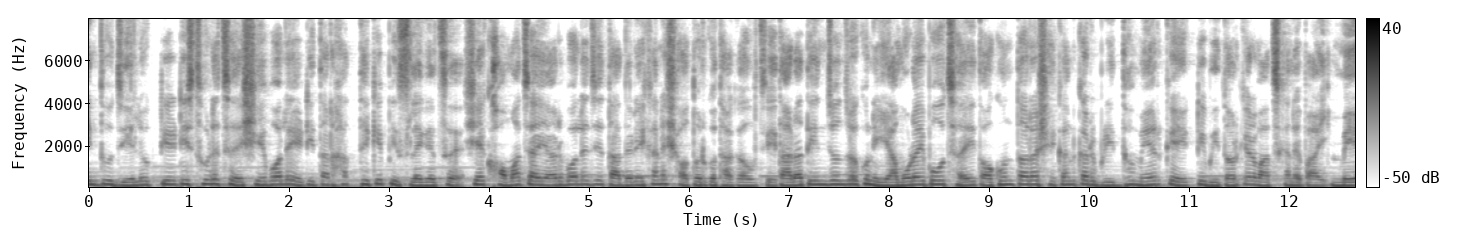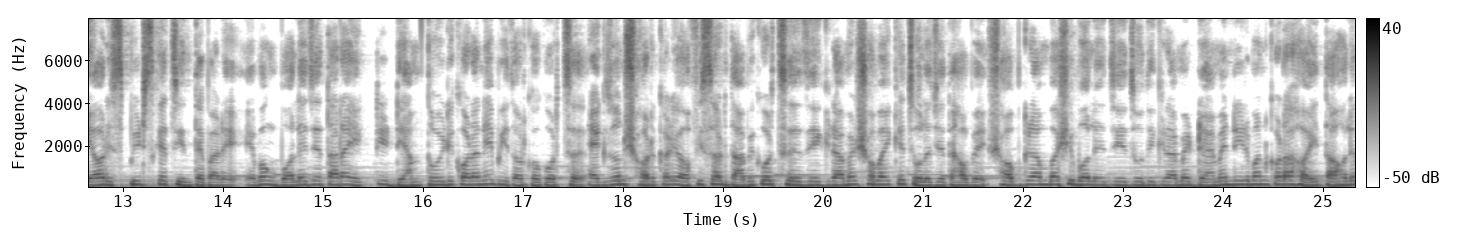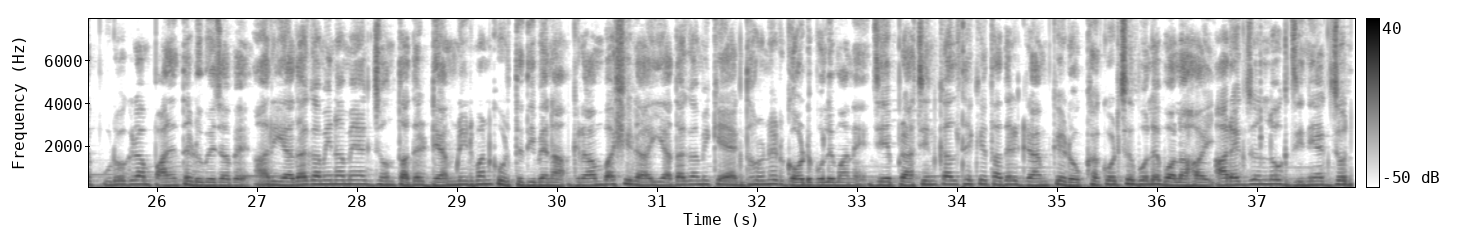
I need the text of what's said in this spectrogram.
কিন্তু যে লোকটি এটি ছুঁড়েছে, সে বলে এটি তার হাত থেকে পিছলে গেছে সে ক্ষমা চায় আর বলে যে তাদের এখানে সতর্ক থাকা উচিত। তারা তিনজন যখন ইয়ামুরায় পৌঁছায়, তখন তারা সেখানকার বৃদ্ধ মেয়রকে একটি বিতর্কের মাঝখানে পায়। মেয়র স্পিডসকে চিনতে পারে এবং বলে যে তারা একটি ড্যাম তৈরি করা নিয়ে বিতর্ক করছে। একজন সরকারি অফিসার দাবি করছে যে গ্রামের সবাইকে চলে যেতে হবে। সব গ্রামবাসী বলে যে যদি গ্রামের ড্যামের নির্মাণ করা হয়, তাহলে পুরো গ্রাম পানিতে ডুবে যাবে। আর ইয়াদাগামী নামে একজন তাদের ড্যাম নির্মাণ করতে দিবে না। গ্রামবাসীরা ইয়াদাগামিকে এক ধরনের গড বলে মানে যে প্রাচীনকাল থেকে তাদের গ্রামকে রক্ষা করছে বলে বলা হয়। আর একজন লোক যিনি একজন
